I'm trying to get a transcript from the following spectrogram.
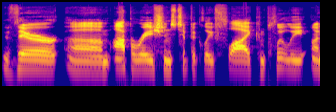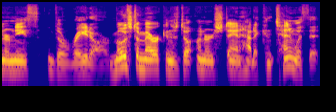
their um, operations typically fly completely underneath the radar. Most Americans don't understand how to contend with it.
